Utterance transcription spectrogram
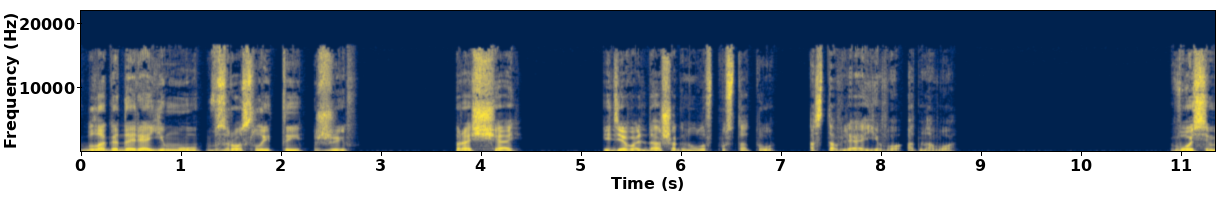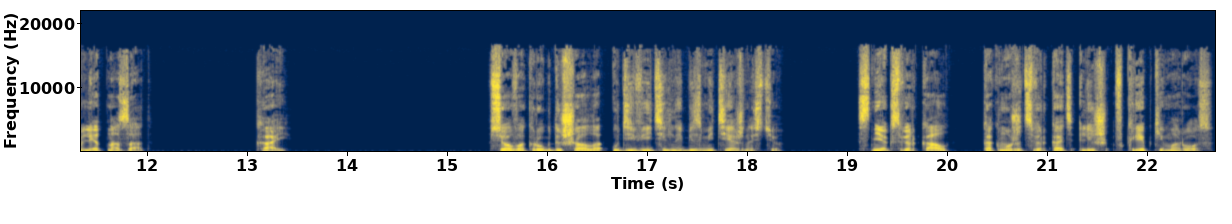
Благодаря ему, взрослый ты, жив. Прощай. И дева льда шагнула в пустоту, оставляя его одного. Восемь лет назад. Кай. Все вокруг дышало удивительной безмятежностью. Снег сверкал, как может сверкать лишь в крепкий мороз.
